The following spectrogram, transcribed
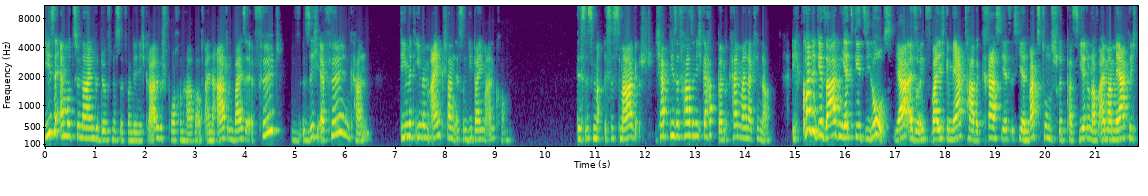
diese emotionalen Bedürfnisse, von denen ich gerade gesprochen habe, auf eine Art und Weise erfüllt, sich erfüllen kann, die mit ihm im Einklang ist und die bei ihm ankommen. Das ist, es ist magisch. Ich habe diese Phase nicht gehabt bei keinem meiner Kinder ich konnte dir sagen, jetzt geht sie los. Ja, also weil ich gemerkt habe, krass, jetzt ist hier ein Wachstumsschritt passiert und auf einmal merke ich,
